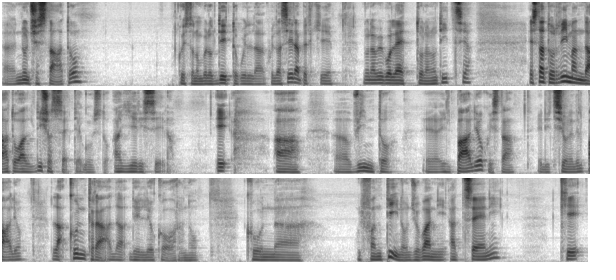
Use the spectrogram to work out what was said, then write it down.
eh, non c'è stato. Questo non ve l'ho detto quella, quella sera perché non avevo letto la notizia è stato rimandato al 17 agosto, a ieri sera, e ha uh, vinto eh, il Palio, questa edizione del Palio, la Contrada del Leocorno, con uh, il fantino Giovanni Azzeni che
